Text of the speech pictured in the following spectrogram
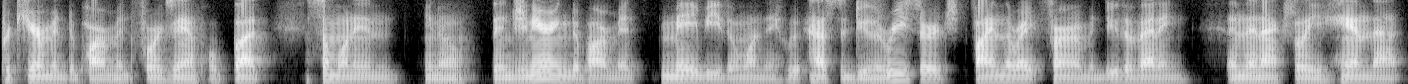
procurement department, for example, but someone in you know the engineering department may be the one that has to do the research, find the right firm, and do the vetting, and then actually hand that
